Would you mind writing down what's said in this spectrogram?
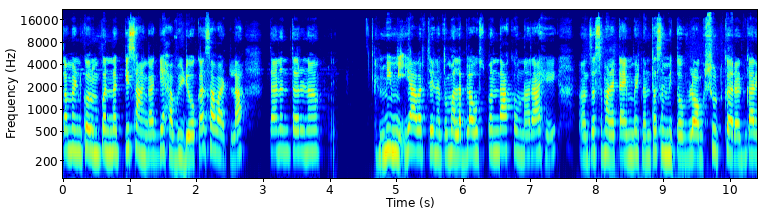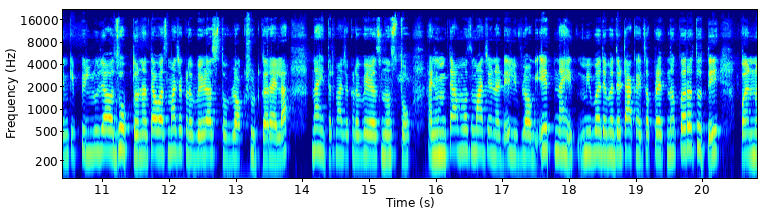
कमेंट करून पण नक्की सांगा की हा व्हिडिओ कसा वाटला. त्यानंतर ना मी मी यावरचे ना तुम्हाला ब्लाऊज पण दाखवणार आहे. जसं मला टाईम भेटेल तसं मी तो व्लॉग शूट करेन. कारण की पिल्लू जेव्हा झोपतो ना तेव्हाच माझ्याकडे वेळ असतो व्लॉग शूट करायला. नाहीतर माझ्याकडे वेळच नसतो. आणि त्यामुळेच माझे ना डेली व्लॉग येत नाहीत. मी मध्ये मध्ये टाकायचा प्रयत्न करत होते पण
